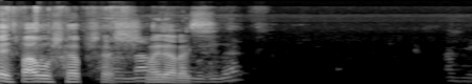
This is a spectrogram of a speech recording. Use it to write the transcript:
এই পাবো সব শেষ মজা লাগছে। আমি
